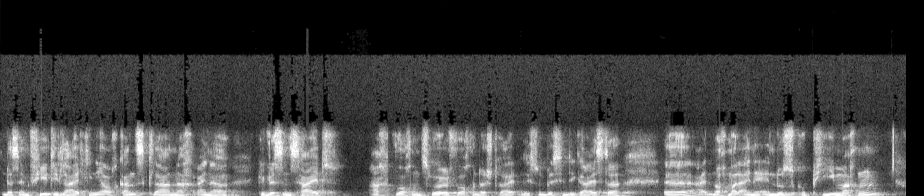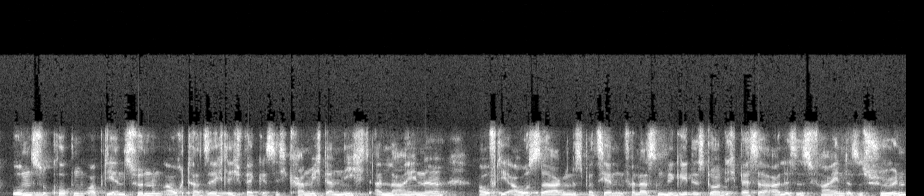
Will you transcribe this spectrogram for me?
und das empfiehlt die Leitlinie auch ganz klar, nach einer gewissen Zeit, acht Wochen, zwölf Wochen, da streiten sich so ein bisschen die Geister, äh, nochmal eine Endoskopie machen, um zu gucken, ob die Entzündung auch tatsächlich weg ist. Ich kann mich dann nicht alleine auf die Aussagen des Patienten verlassen. Mir geht es deutlich besser, alles ist fein, das ist schön,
